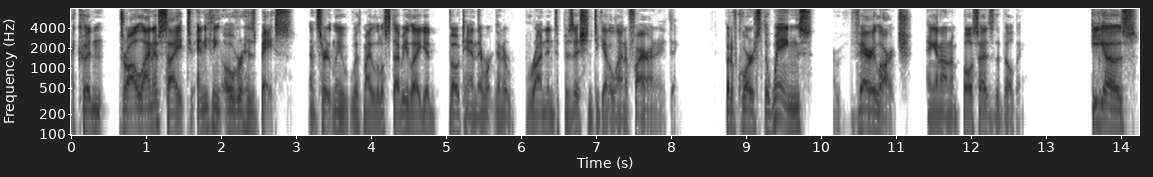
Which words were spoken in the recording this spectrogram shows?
I couldn't draw a line of sight to anything over his base. And certainly with my little stubby legged Votann, they weren't going to run into position to get a line of fire on anything. But of course, the wings are very large, hanging on both sides of the building. He goes,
